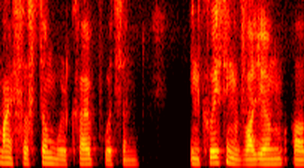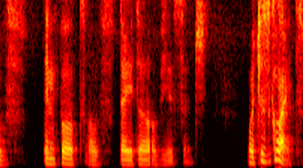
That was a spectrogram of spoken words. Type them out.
my system will cope with an increasing volume of input, of data, of usage, which is great.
